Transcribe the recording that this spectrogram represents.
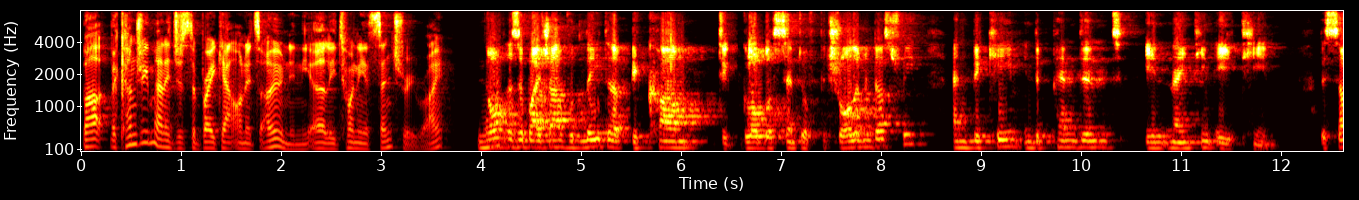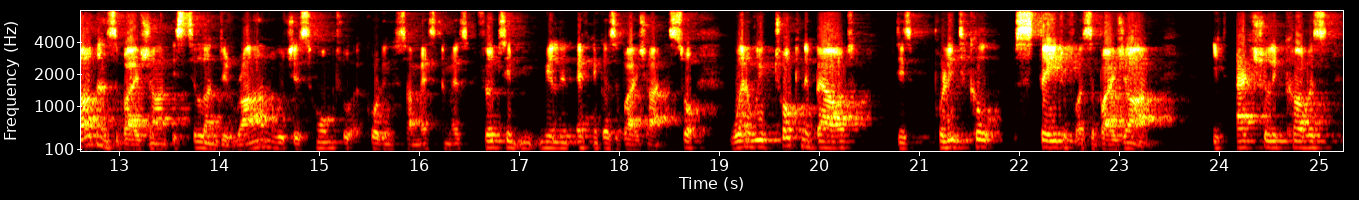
But the country manages to break out on its own in the early 20th century, right? North Azerbaijan would later become the global center of petroleum industry and became independent in 1918. The southern Azerbaijan is still under Iran, which is home to, according to some estimates, 13 million ethnic Azerbaijanis. So when we're talking about this political state of Azerbaijan, it actually covers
